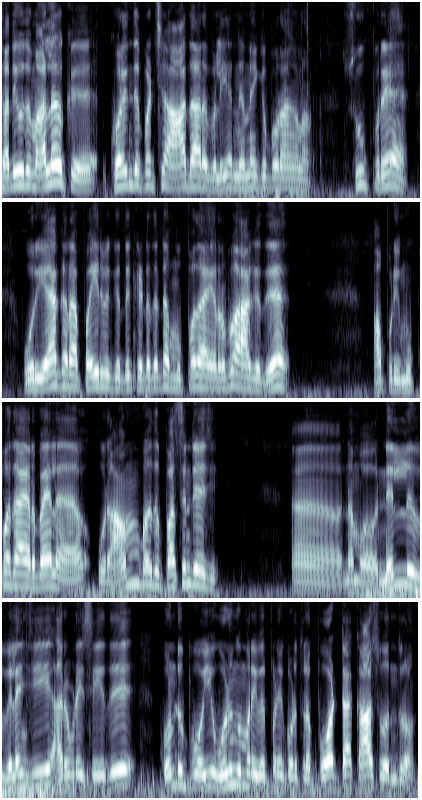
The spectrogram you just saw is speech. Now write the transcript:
சதவீதம் அளவுக்கு குறைந்தபட்ச ஆதார விலையை நிர்ணயிக்க போகிறாங்களாம் சூப்பரே. ஒரு ஏக்கரா பயிர் வைக்கிறதுக்கு கிட்டத்தட்ட முப்பதாயிரம் ரூபாய் ஆகுது. அப்படி முப்பதாயிரம் ரூபாயில் ஒரு ஐம்பது பர்சன்டேஜ் நம்ம நெல் விளைஞ்சி அறுவடை செய்து கொண்டு போய் ஒழுங்குமுறை விற்பனை கூடத்தில் போட்டால் காசு வந்துடும்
